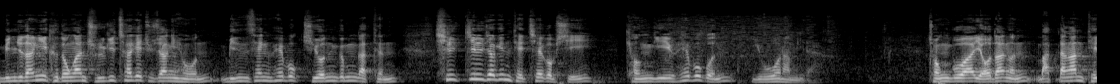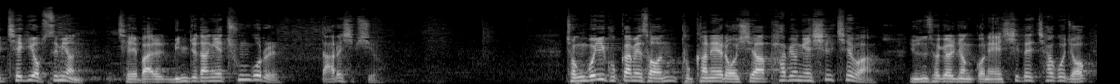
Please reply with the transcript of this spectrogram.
민주당이 그동안 줄기차게 주장해온 민생 회복 지원금 같은 실질적인 대책 없이 경기 회복은 요원합니다. 정부와 여당은 마땅한 대책이 없으면 제발 민주당의 충고를 따르십시오. 정부의 국감에선 북한의 러시아 파병의 실체와 윤석열 정권의 시대착오적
